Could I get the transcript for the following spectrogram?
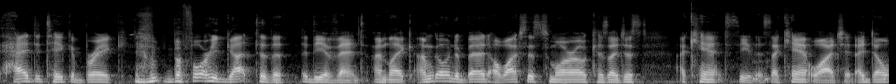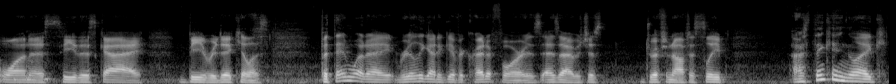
had to take a break before he got to the the event. I'm like, I'm going to bed. I'll watch this tomorrow because I just I can't see this. I can't watch it. I don't want to see this guy be ridiculous. But then what I really got to give it credit for is as I was just drifting off to sleep, I was thinking like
